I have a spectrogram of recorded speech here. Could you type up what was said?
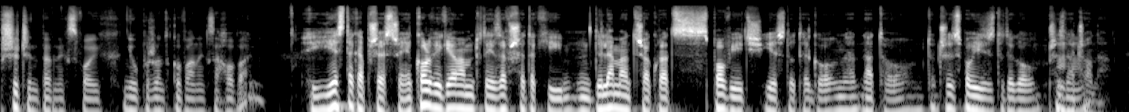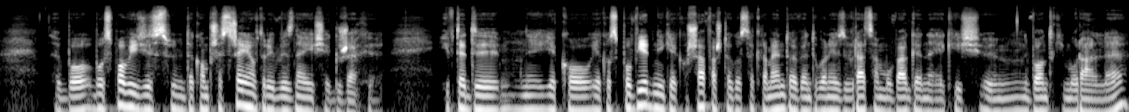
przyczyn pewnych swoich nieuporządkowanych zachowań? Jest taka przestrzeń. Jakkolwiek ja mam tutaj zawsze taki dylemat, czy akurat spowiedź jest do tego, na, na to, to, czy spowiedź jest do tego przeznaczona. Mhm. Bo, bo spowiedź jest taką przestrzenią, w której wyznaje się grzechy. i wtedy y, jako, jako spowiednik, jako szafarz tego sakramentu ewentualnie zwracam uwagę na jakieś wątki moralne,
